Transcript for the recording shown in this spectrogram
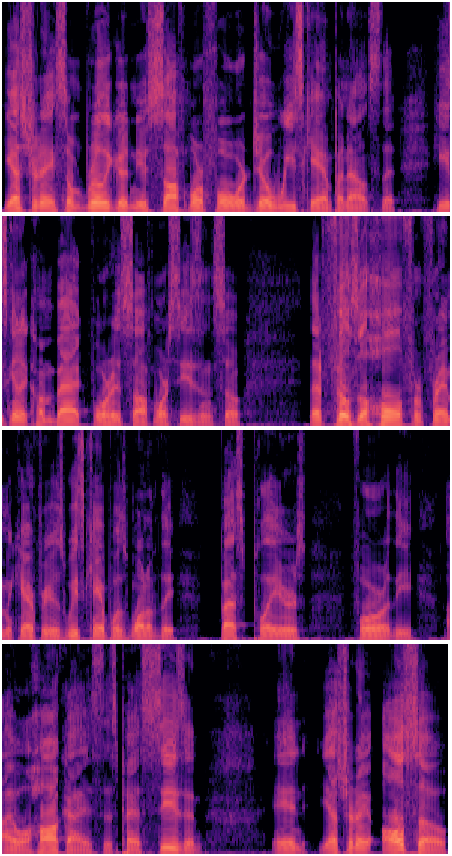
yesterday, some really good news. Sophomore forward Joe Wieskamp announced that he's going to come back for his sophomore season. So that fills a hole for Fran McCaffery, as Wieskamp was one of the best players for the Iowa Hawkeyes this past season. And yesterday also,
